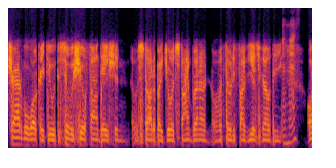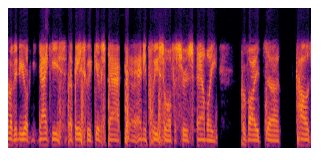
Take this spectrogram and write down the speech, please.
charitable work I do with the Silver Shield Foundation. It was started by George Steinbrenner over 35 years ago, the mm-hmm. owner of the New York Yankees, that basically gives back to any police officer's family, provides uh, college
